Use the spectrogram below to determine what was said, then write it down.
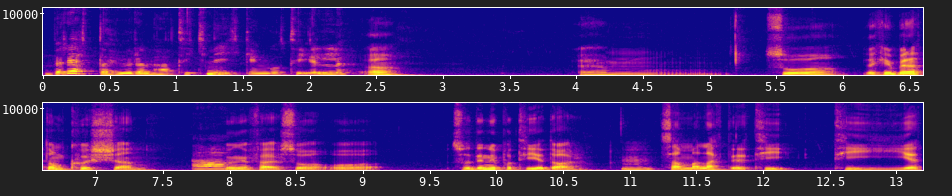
berätta hur den här tekniken går till. Ja. Ehm, så jag kan ju berätta om kursen Ja. ungefär så. Och, så den är på tio dagar. Sammanlagt är det ti, tio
